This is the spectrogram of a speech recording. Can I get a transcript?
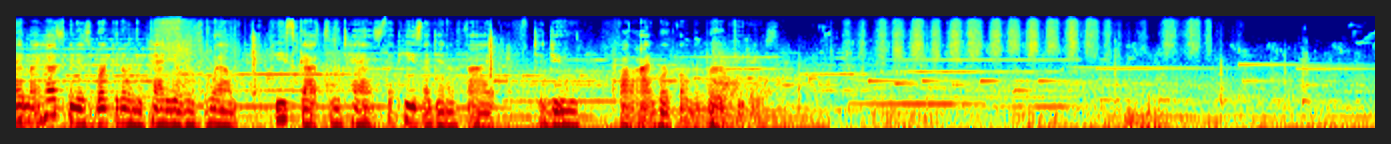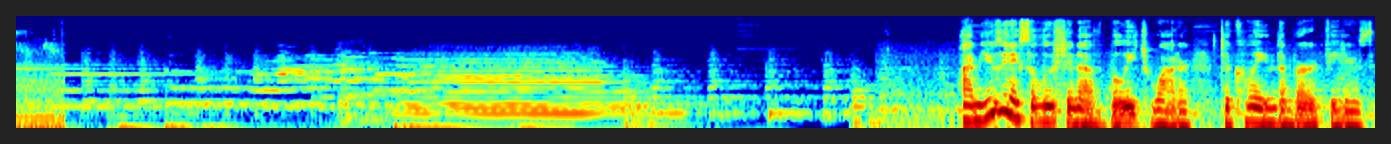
And my husband is working on the patio as well. He's got some tasks that he's identified to do while I work on the bird feeders. I'm using a solution of bleach water to clean the bird feeders.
